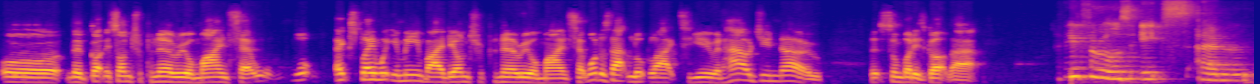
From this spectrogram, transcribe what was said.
or they've got this entrepreneurial mindset. What, explain what you mean by the entrepreneurial mindset. What does that look like to you, and how do you know that somebody's got that? I think for us, it's um,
